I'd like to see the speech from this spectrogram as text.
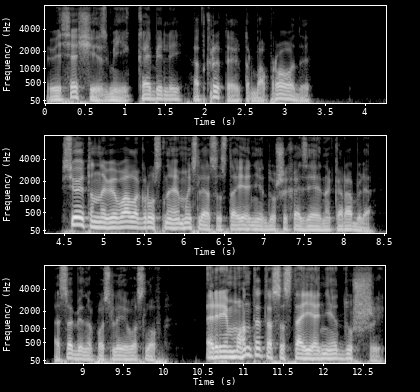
висящие змеи кабелей, открытые трубопроводы — все это навевало грустные мысли о состоянии души хозяина корабля, особенно после его слов. «Ремонт — это состояние души».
